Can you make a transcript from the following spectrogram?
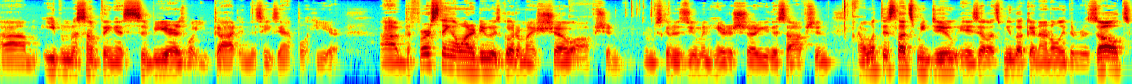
um, even with something as severe as what you've got in this example here. Uh, the first thing I want to do is go to my show option. I'm just going to zoom in here to show you this option. And what this lets me do is it lets me look at not only the results,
